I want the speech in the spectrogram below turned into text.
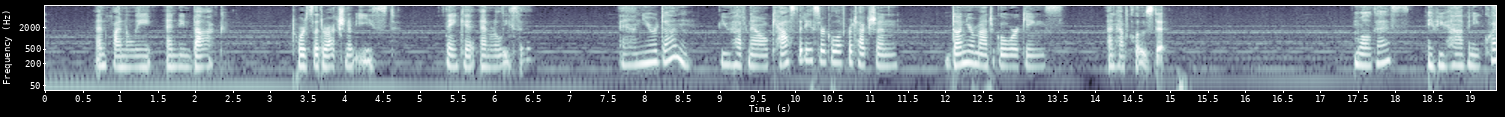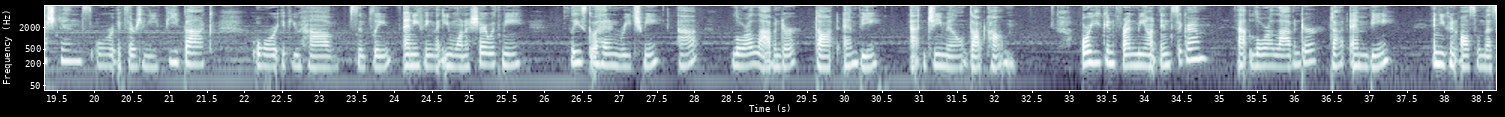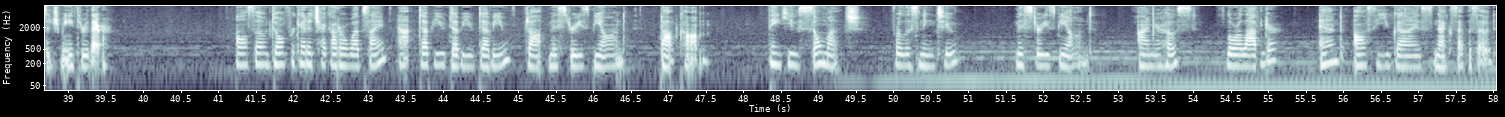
and finally ending back towards the direction of east. Thank it and release it. And you're done. You have now casted a circle of protection, done your magical workings, and have closed it. Well, guys, if you have any questions or if there's any feedback, or if you have simply anything that you want to share with me, please go ahead and reach me at lauralavender.mb at gmail.com. Or you can friend me on Instagram at lauralavender.mb, and you can also message me through there. Also, don't forget to check out our website at www.mysteriesbeyond.com. Thank you so much for listening to Mysteries Beyond. I'm your host, Laura Lavender, and I'll see you guys next episode.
